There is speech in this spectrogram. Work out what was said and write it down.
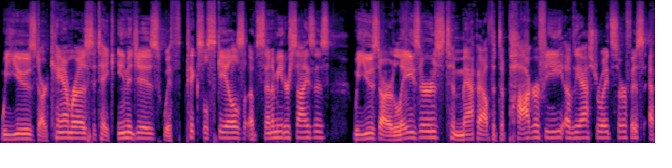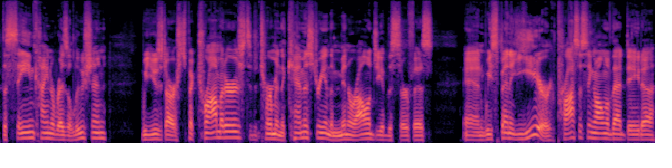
We used our cameras to take images with pixel scales of centimeter sizes. We used our lasers to map out the topography of the asteroid surface at the same kind of resolution. We used our spectrometers to determine the chemistry and the mineralogy of the surface. And we spent a year processing all of that data,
